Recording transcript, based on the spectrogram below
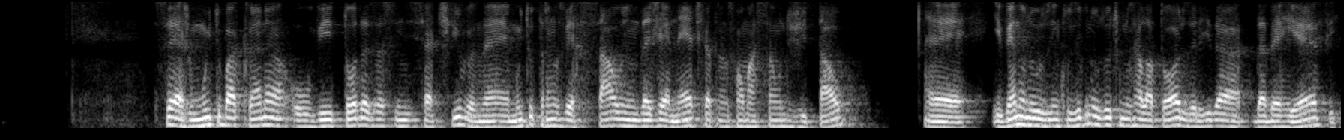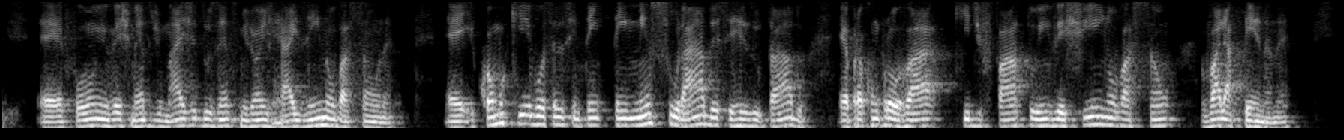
Sérgio, muito bacana ouvir todas essas iniciativas, né? É muito transversal em da genética a transformação digital. É, e vendo, nos, inclusive nos últimos relatórios ali da, da BRF, é, foi um investimento de mais de 200 milhões de reais em inovação, né? É, e como que vocês assim, têm, têm mensurado esse resultado é, para comprovar que, de fato, investir em inovação vale a pena, né?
